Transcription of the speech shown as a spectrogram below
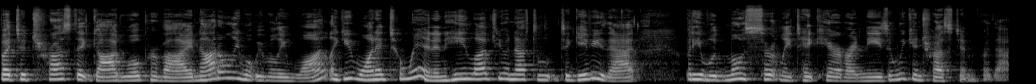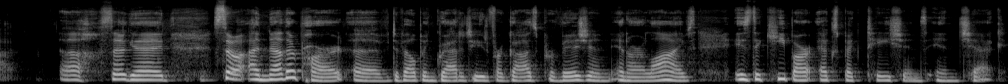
But to trust that God will provide not only what we really want, like you wanted to win, and He loved you enough to, to give you that, but He would most certainly take care of our needs, and we can trust Him for that. Oh, so good. So, another part of developing gratitude for God's provision in our lives is to keep our expectations in check.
